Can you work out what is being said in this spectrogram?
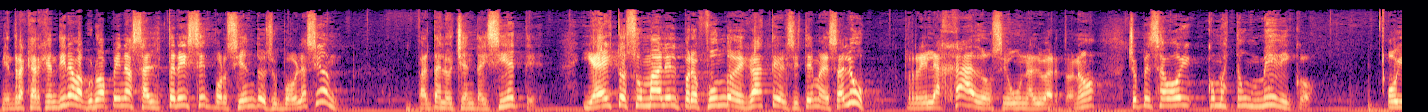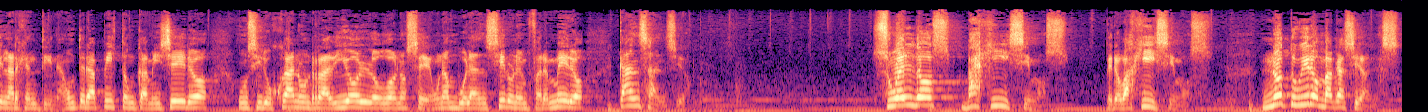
mientras que Argentina vacunó apenas al 13% de su población. Falta el 87%. Y a esto sumale el profundo desgaste del sistema de salud, relajado según Alberto, ¿no? Yo pensaba hoy, ¿cómo está un médico hoy en la Argentina? Un terapista, un camillero, un cirujano, un radiólogo, no sé, un ambulanciero, un enfermero. Cansancio. Sueldos bajísimos, pero bajísimos. No tuvieron vacaciones.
